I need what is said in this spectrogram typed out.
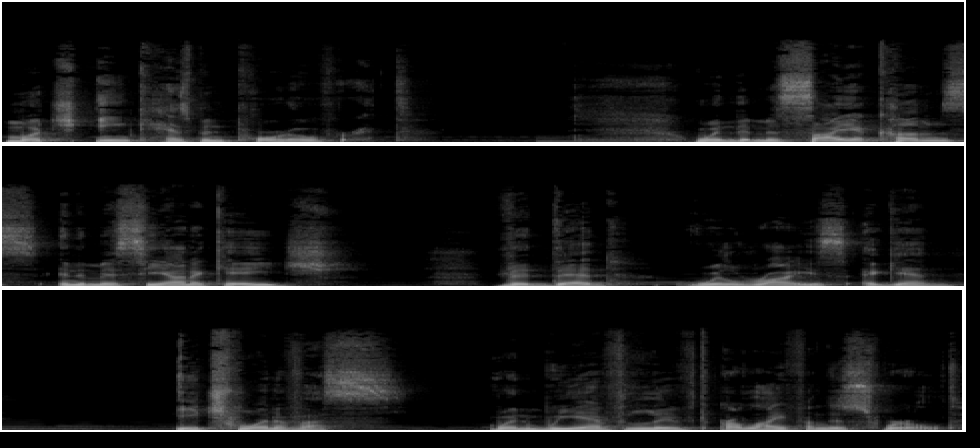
much ink has been poured over it. When the Messiah comes in the Messianic age, the dead will rise again. Each one of us, when we have lived our life on this world,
